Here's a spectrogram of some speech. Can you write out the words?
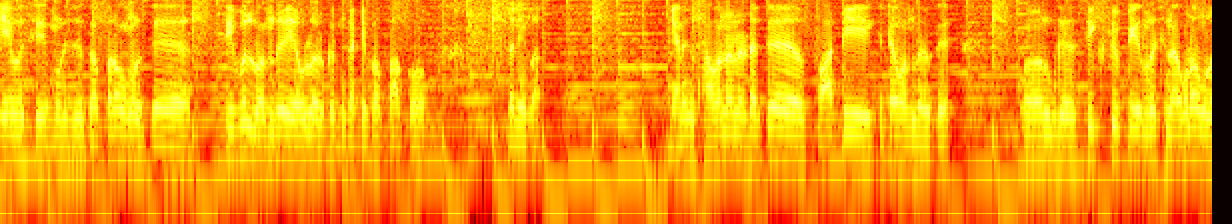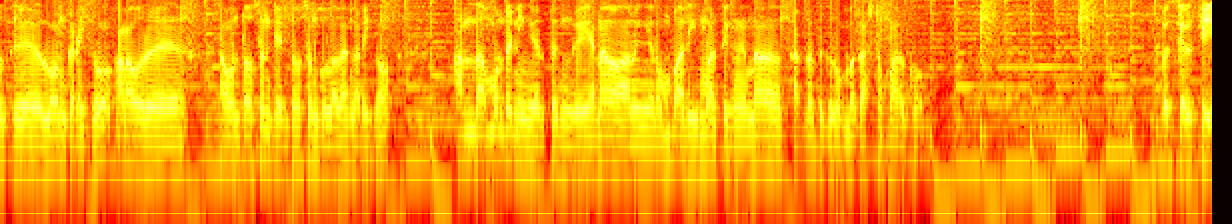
கேஓசி முடிஞ்சதுக்கப்புறம் உங்களுக்கு சிவில் வந்து எவ்வளோ இருக்குன்னு கண்டிப்பாக பார்க்கும். சரிங்களா? எனக்கு செவன் ஹண்ட்ரடுக்கு ஃபார்ட்டி கிட்டே வந்திருக்கு. உங்களுக்கு சிக்ஸ் ஃபிஃப்டி இருந்துச்சுன்னா கூட உங்களுக்கு லோன் கிடைக்கும். ஆனால் ஒரு செவன் தௌசண்ட் டென் தௌசண்ட்குள்ளே தான் கிடைக்கும். அந்த அமௌண்ட்டை நீங்கள் எடுத்துக்கோங்க. ஏன்னா நீங்கள் ரொம்ப அதிகமாக எடுத்துக்கிங்கன்னா கட்டுறதுக்கு ரொம்ப கஷ்டமாக இருக்கும். இப்போ செல்ஃபி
